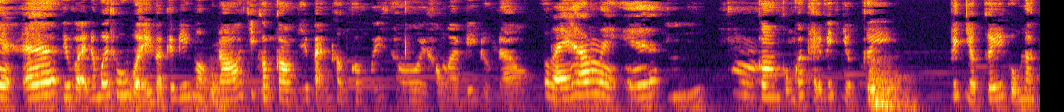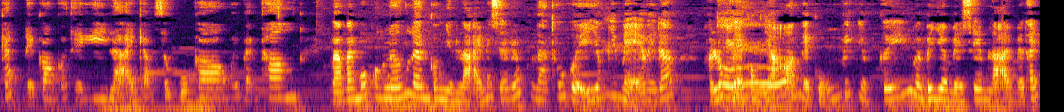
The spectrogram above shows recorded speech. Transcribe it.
Dạ, như vậy nó mới thú vị và cái bí mật đó chỉ có con với bản thân con biết thôi không ai biết được đâu vậy hả mẹ? Ừ. con cũng có thể viết nhật ký viết nhật ký cũng là cách để con có thể ghi lại cảm xúc của con với bản thân. Và mai mốt con lớn lên con nhìn lại nó sẽ rất là thú vị giống như mẹ vậy đó. Hồi lúc mẹ còn nhỏ mẹ cũng viết nhật ký và bây giờ mẹ xem lại mẹ thấy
